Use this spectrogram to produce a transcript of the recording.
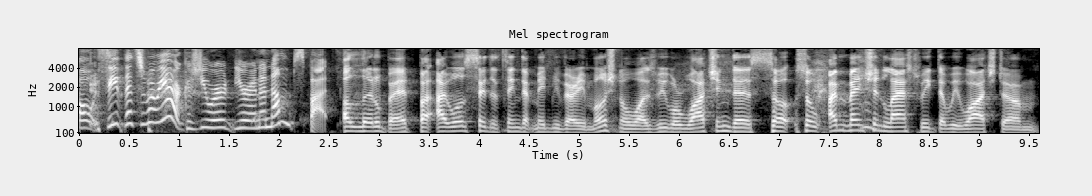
Oh, see, that's where we are, because you were you're in a numb spot. a little bit but i will say the thing that made me very emotional was we were watching this so so i mentioned last week that we watched um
